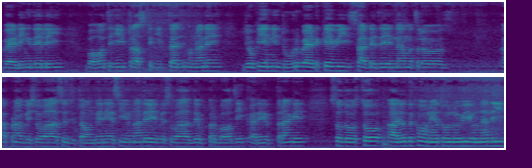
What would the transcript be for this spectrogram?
ਵੈਡਿੰਗ ਦੇ ਲਈ। ਬਹੁਤ ਹੀ ਟਰਸਟ ਕੀਤਾ ਉਹਨਾਂ ਨੇ, ਜੋ ਕਿ ਇੰਨੀ ਦੂਰ ਬੈਠ ਕੇ ਵੀ ਸਾਡੇ ਤੇ ਇੰਨਾ ਮਤਲਬ ਆਪਣਾ ਵਿਸ਼ਵਾਸ ਜਤਾਉਂਦੇ ਨੇ। ਅਸੀਂ ਉਹਨਾਂ ਦੇ ਵਿਸ਼ਵਾਸ ਦੇ ਉੱਪਰ ਬਹੁਤ ਹੀ ਖਰੇ ਉਤਰਾਂਗੇ। ਸੋ ਦੋਸਤੋ, ਆਜੋ ਦਿਖਾਉਣੇ ਆ ਤੁਹਾਨੂੰ ਵੀ ਉਹਨਾਂ ਦੀ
